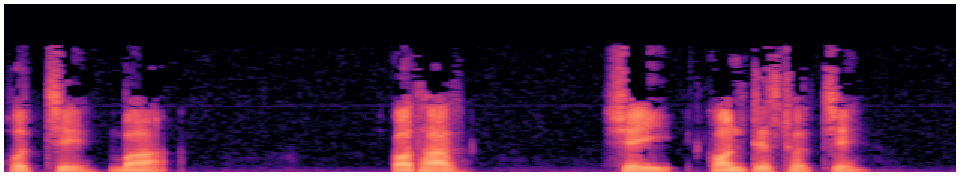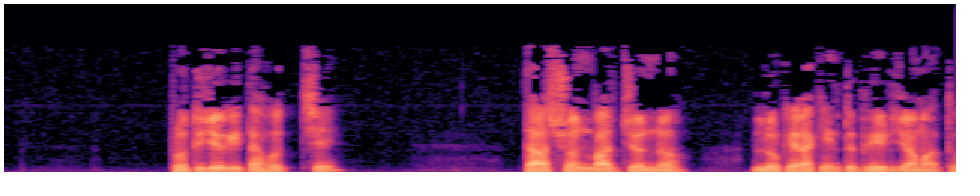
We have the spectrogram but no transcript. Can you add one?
হচ্ছে বা কথার সেই কন্টেস্ট হচ্ছে, প্রতিযোগিতা হচ্ছে, তা শোনবার জন্য লোকেরা কিন্তু ভিড় জমাত।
